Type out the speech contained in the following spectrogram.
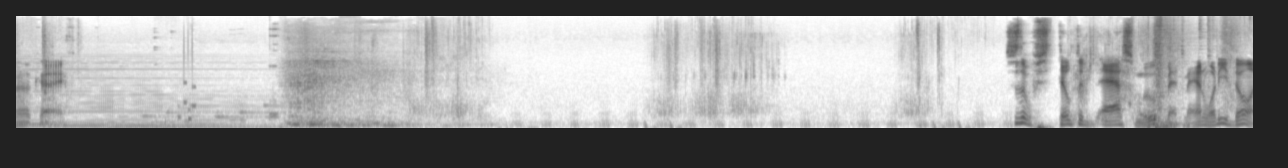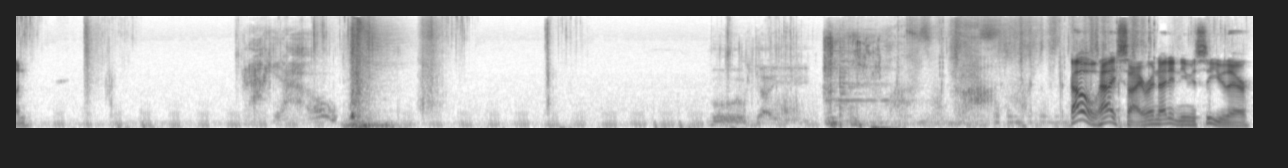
Okay. This is a stilted ass movement, man. What are you doing? Oh, hi, Siren. I didn't even see you there.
